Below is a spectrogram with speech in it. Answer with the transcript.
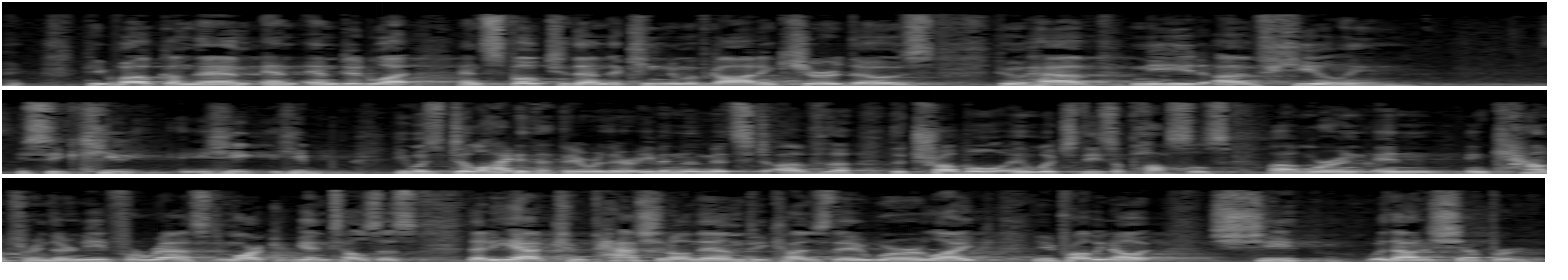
He welcomed them and, and did what? And spoke to them the kingdom of God and cured those who have need of healing. You see, he, he, he, he was delighted that they were there, even in the midst of the, the trouble in which these apostles uh, were in, in, encountering, their need for rest. Mark again tells us that he had compassion on them because they were like, you probably know it, sheep without a shepherd.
